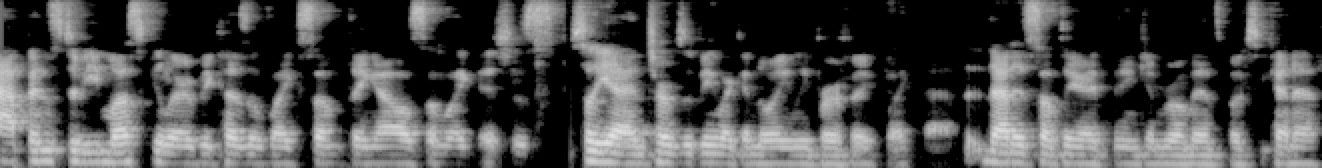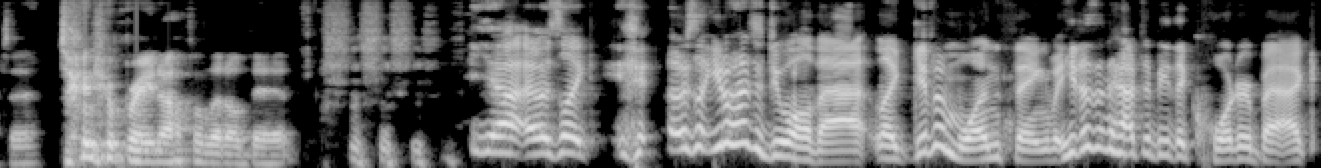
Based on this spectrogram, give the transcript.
happens to be muscular because of like something else. I'm like, it's just so yeah. In terms of being like annoyingly perfect, like that, that is something I think in romance books you kind of have to turn your brain off a little bit. Yeah, I was like, I was like, you don't have to do all that. Like, give him one thing, but he doesn't have to be the quarterback.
